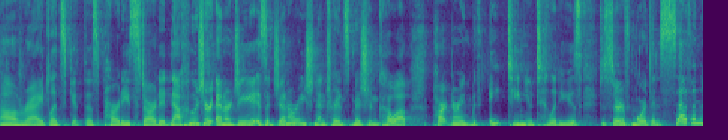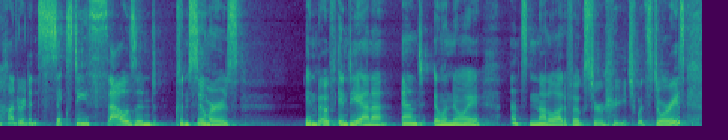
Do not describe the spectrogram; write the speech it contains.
All right, let's get this party started. Now, Hoosier Energy is a generation and transmission co op partnering with 18 utilities to serve more than 760,000 consumers in both Indiana and Illinois. That's not a lot of folks to reach with stories.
